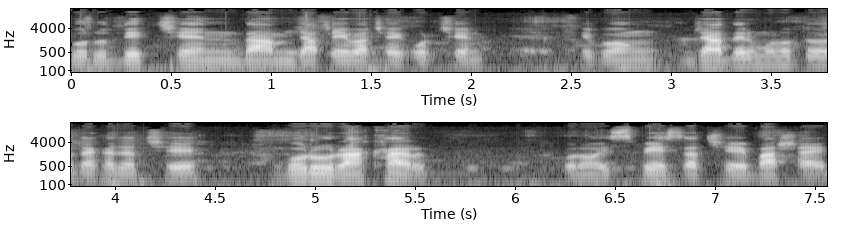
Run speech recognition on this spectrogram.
গরু দেখছেন, দাম যাচাই বাছাই করছেন এবং যাদের মূলত দেখা যাচ্ছে গরু রাখার কোনো স্পেস আছে বাসায়,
